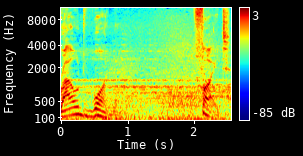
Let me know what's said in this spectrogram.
Round one. Fight.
